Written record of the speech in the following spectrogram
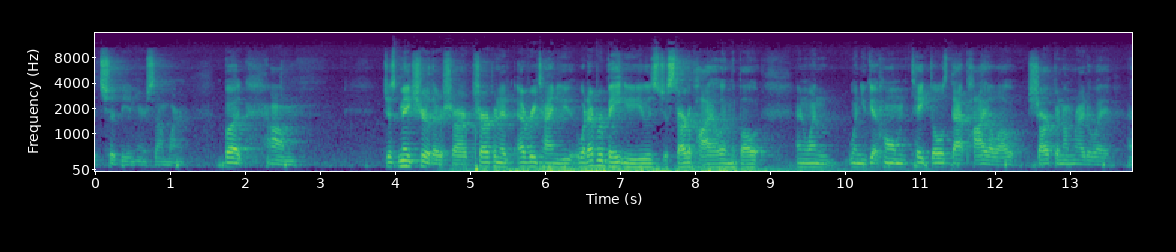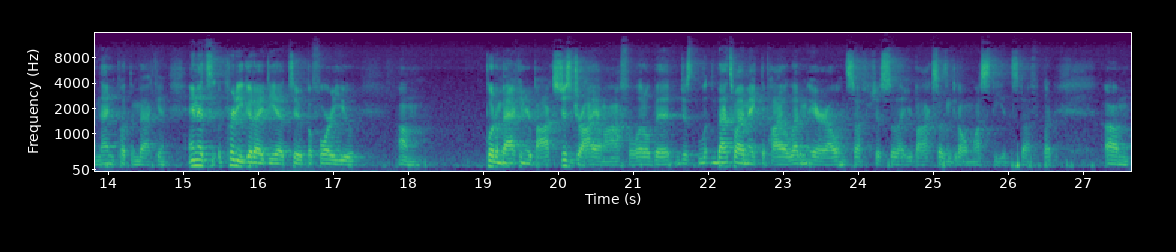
it should be in here somewhere. But um, just make sure they're sharp. Sharpen it every time you, whatever bait you use, just start a pile in the boat. And when, when you get home, take those, that pile out, sharpen them right away, and then put them back in. And it's a pretty good idea to, before you um, put them back in your box, just dry them off a little bit. Just That's why I make the pile, let them air out and stuff, just so that your box doesn't get all musty and stuff. But um,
